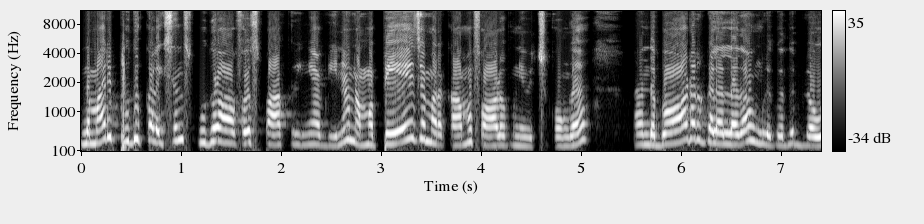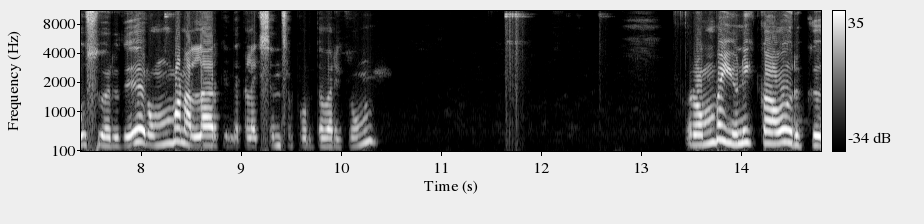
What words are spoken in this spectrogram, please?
இந்த மாதிரி புது கலெக்ஷன்ஸ் புது ஆஃபர்ஸ் பாக்குறீங்க அப்படின்னா நம்ம பேஜை மறக்காம ஃபாலோ பண்ணி வச்சுக்கோங்க. அந்த பார்டர் கலர்ல தான் உங்களுக்கு வந்து பிளவுஸ் வருது. ரொம்ப நல்லா இருக்கு இந்த கலெக்ஷன்ஸை பொறுத்த வரைக்கும் ரொம்ப யுனிக்காகவும் இருக்கு.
